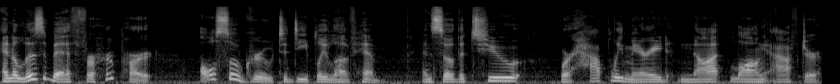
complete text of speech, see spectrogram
and Elizabeth, for her part, also grew to deeply love him. And so the two were happily married not long after.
